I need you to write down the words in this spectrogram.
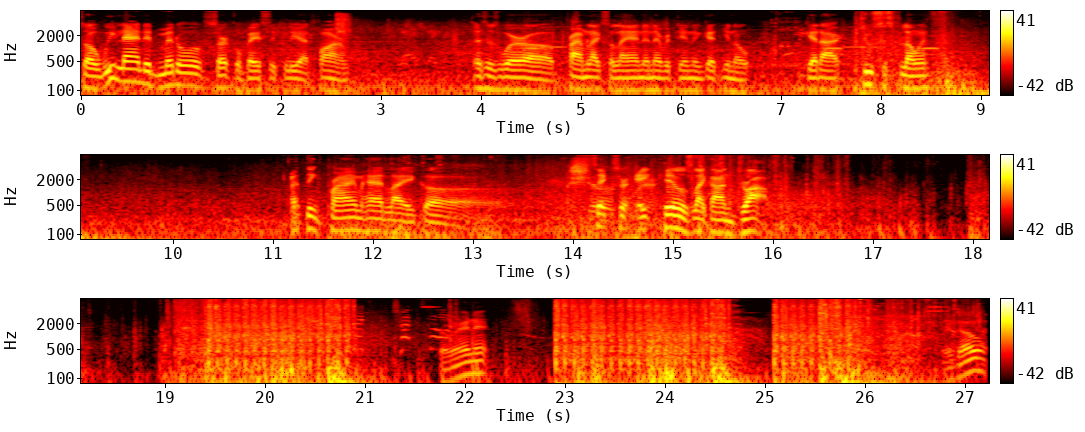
So we landed middle of circle basically at farm. This is where uh, Prime likes to land and everything and get you know get our juices flowing. I think Prime had like uh, six or eight kills like on drop. So we're in it. There you go.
